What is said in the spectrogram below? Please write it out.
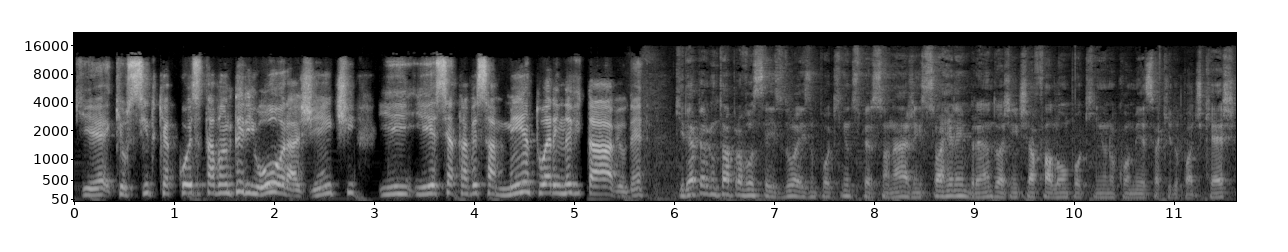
que é que eu sinto que a coisa estava anterior a gente e, e, esse atravessamento era inevitável, né? Queria perguntar para vocês dois um pouquinho dos personagens, só relembrando, a gente já falou um pouquinho no começo aqui do podcast,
